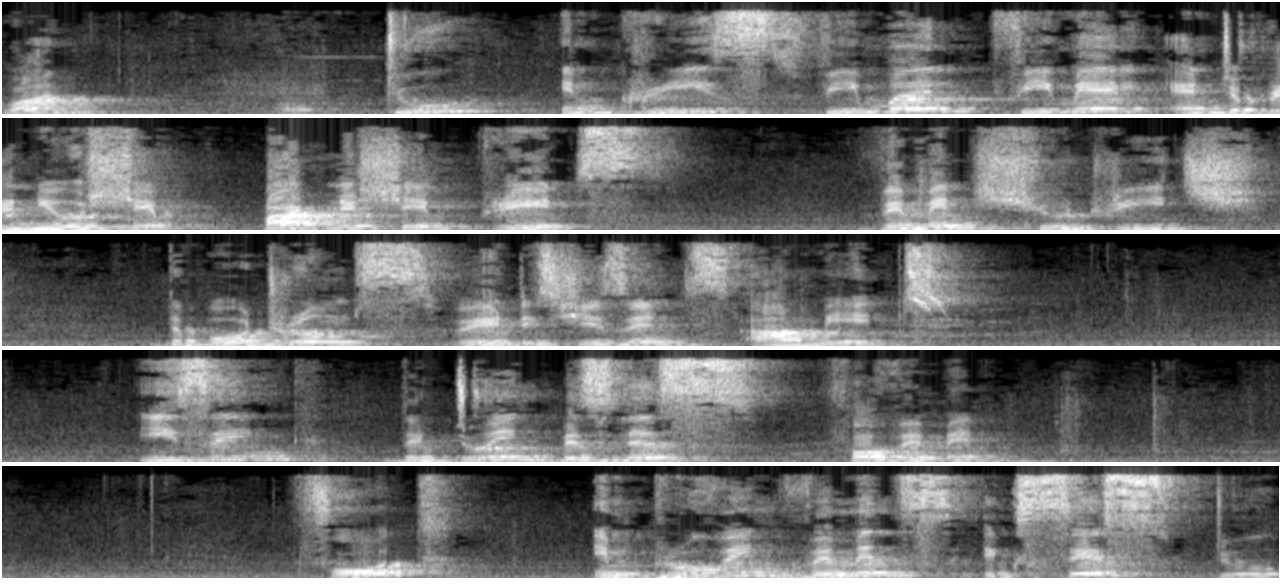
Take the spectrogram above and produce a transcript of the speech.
one. Two, increase female, female entrepreneurship partnership rates. Women should reach the boardrooms where decisions are made. Easing the doing business for women. Fourth, improving women's access to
